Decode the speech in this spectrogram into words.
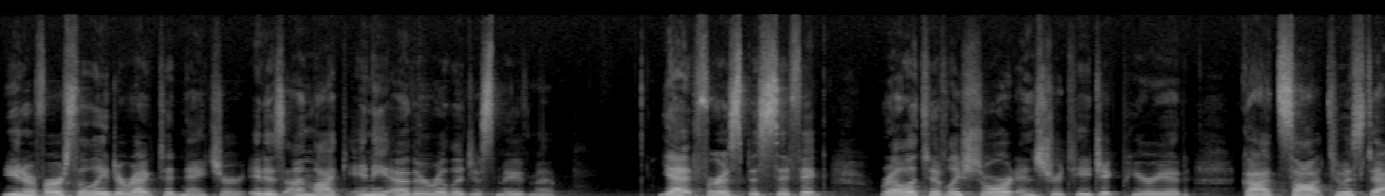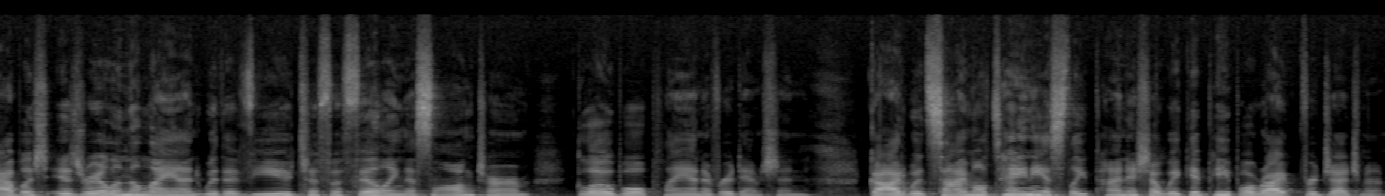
universally directed nature. It is unlike any other religious movement. Yet, for a specific, relatively short, and strategic period, God sought to establish Israel in the land with a view to fulfilling this long term global plan of redemption. God would simultaneously punish a wicked people ripe for judgment.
